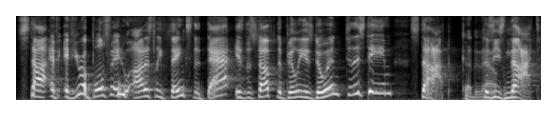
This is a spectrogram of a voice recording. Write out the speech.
Stop. If, if you're a Bulls fan who honestly thinks that that is the stuff that Billy is doing to this team, stop. Cut it out. Because he's not.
